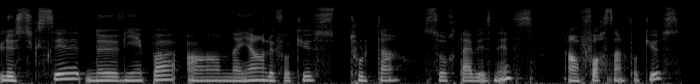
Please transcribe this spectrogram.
le succès ne vient pas en ayant le focus tout le temps sur ta business, en forçant le focus.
